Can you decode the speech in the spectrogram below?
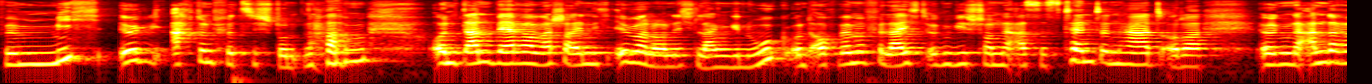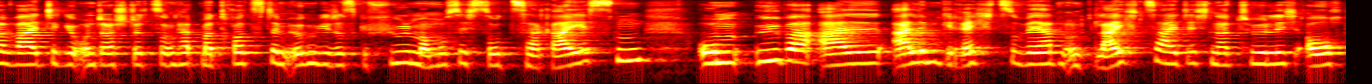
für mich irgendwie 48 Stunden haben und dann wäre er wahrscheinlich immer noch nicht lang genug. Und auch wenn man vielleicht irgendwie schon eine Assistentin hat oder irgendeine andere weitige Unterstützung, hat man trotzdem irgendwie das Gefühl, man muss sich so zerreißen, um überall allem gerecht zu werden und gleichzeitig natürlich auch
